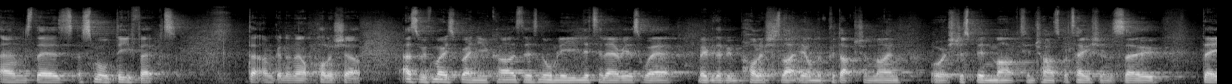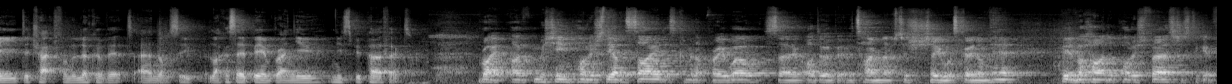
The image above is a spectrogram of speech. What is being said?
and there's a small defect that I'm going to now polish up. As with most brand new cars, there's normally little areas where maybe they've been polished slightly on the production line or it's just been marked in transportation. So they detract from the look of it. And obviously, like I said, being brand new, needs to be perfect. Right, I've machine polished the other side, it's coming up very well, so I'll do a bit of a time lapse just to show you what's going on here. Bit of a harder polish first, just to get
